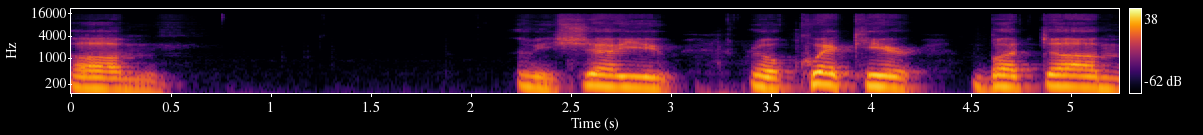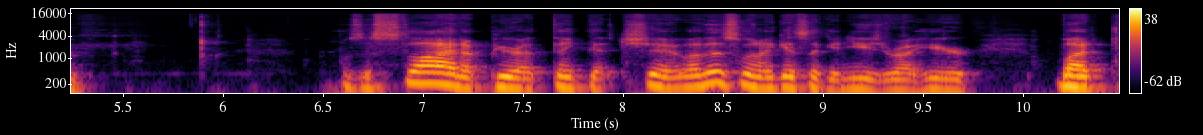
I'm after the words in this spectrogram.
Um, let me show you real quick here. But um, there's a slide up here, I think, that show. Well, this one I guess I can use right here. But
